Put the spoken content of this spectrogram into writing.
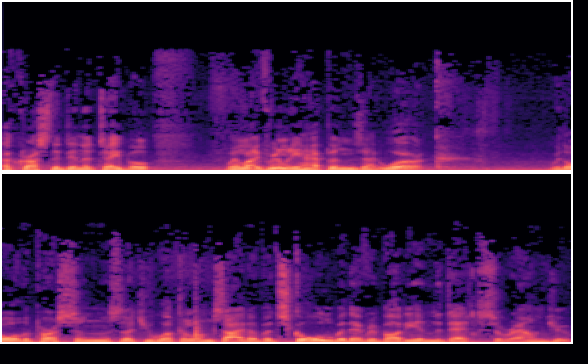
across the dinner table, where life really happens at work, with all the persons that you work alongside of, at school, with everybody in the desks around you.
